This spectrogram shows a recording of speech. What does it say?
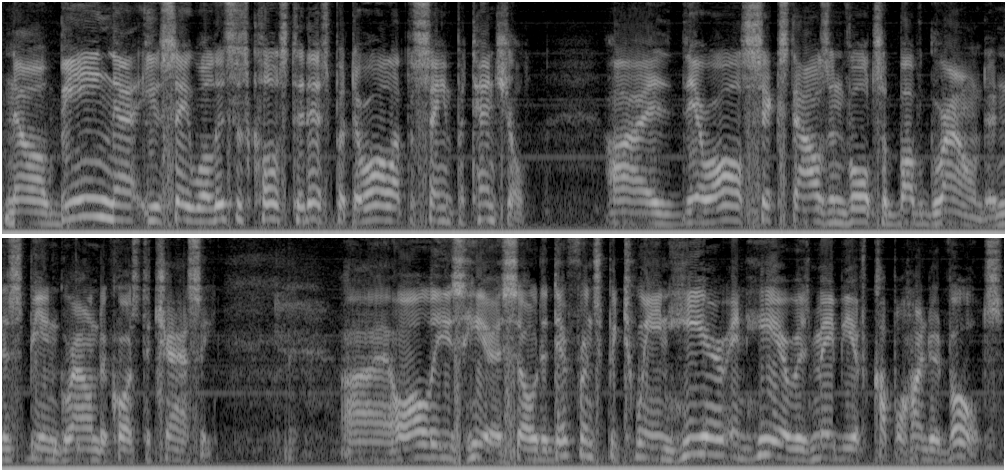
Now, being that you say, well, this is close to this, but they're all at the same potential. Uh, they're all 6,000 volts above ground, and this being ground across the chassis. Uh, all these here. So the difference between here and here is maybe a couple hundred volts.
